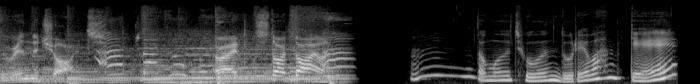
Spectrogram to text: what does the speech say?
You're in the charts. All right, start dialing. 너무 좋은 노래와 함께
